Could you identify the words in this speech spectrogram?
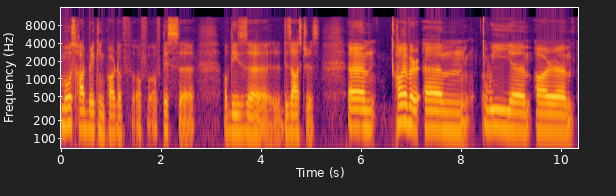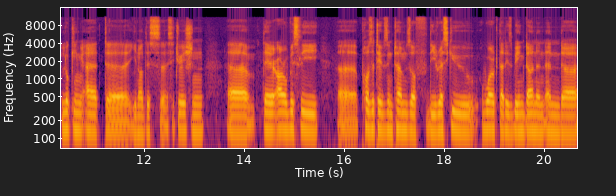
most heartbreaking part of of of this uh, of these uh, disasters. Um, however, um, we um, are um, looking at uh, you know this uh, situation. Um, there are obviously uh, positives in terms of the rescue work that is being done, and and uh,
